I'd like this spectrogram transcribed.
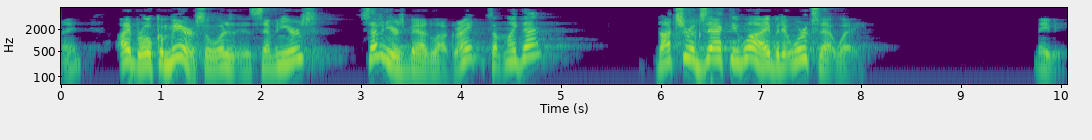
Right? I broke a mirror, so what is it? Seven years? Seven years bad luck, right? Something like that? Not sure exactly why, but it works that way. Maybe.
